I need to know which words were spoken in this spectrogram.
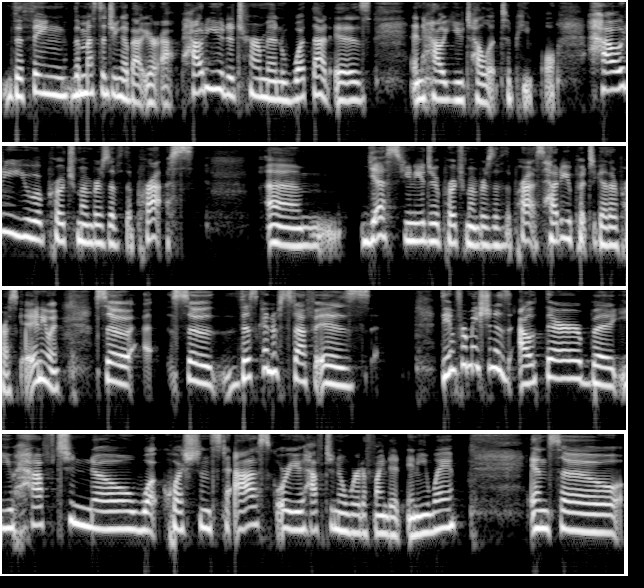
the thing, the messaging about your app. How do you determine what that is and how you tell it to people? How do you approach members of the press? Um, yes, you need to approach members of the press. How do you put together press? Anyway, so so this kind of stuff is the information is out there, but you have to know what questions to ask or you have to know where to find it anyway. And so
